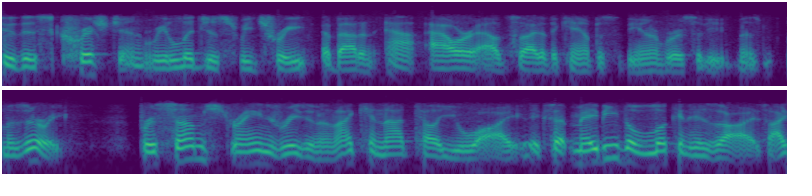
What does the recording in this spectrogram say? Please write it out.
to this Christian religious retreat about an hour outside of the campus of the University of Missouri. For some strange reason, and I cannot tell you why, except maybe the look in his eyes. I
